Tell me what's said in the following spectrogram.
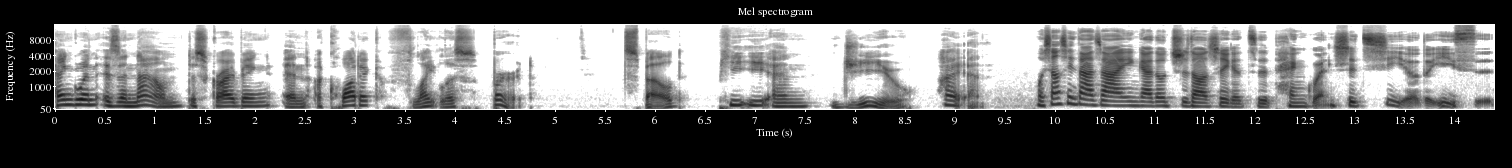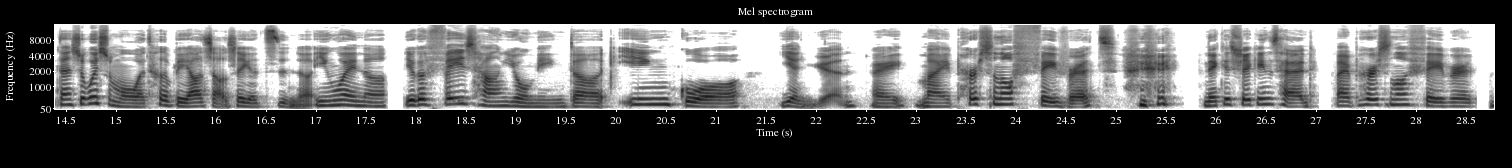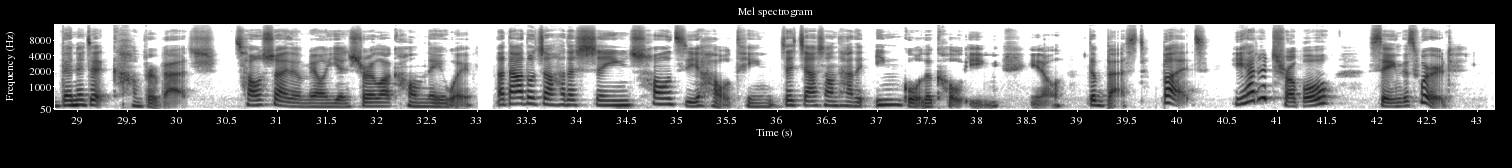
Penguin is a noun describing an aquatic flightless bird. It's spelled P E N G U I N. 我相信大家应该都知道这个字 “penguin” 是企鹅的意思，但是为什么我特别要找这个字呢？因为呢，有个非常有名的英国演员，right? My personal favorite. Nick is shaking his head. My personal favorite, Benedict Cumberbatch，超帅的，有没有演 Sherlock Holmes 那一位？那大家都知道他的声音超级好听，再加上他的英国的口音，you know the best. But he had a trouble saying this word.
